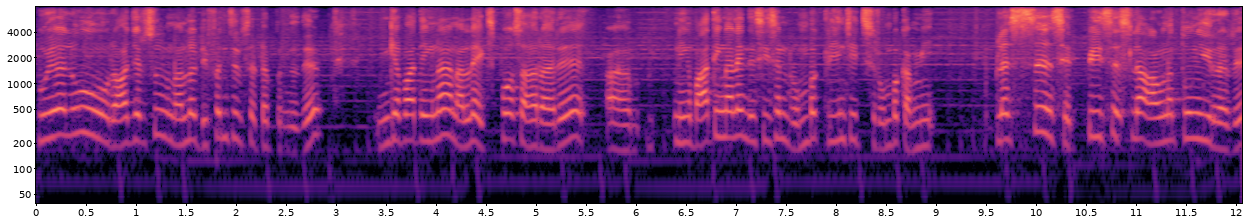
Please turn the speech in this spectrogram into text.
புயலும் ராஜர்ஸும் நல்ல டிஃபென்சிவ் செட்டப் இருந்தது. இங்க பாத்தீங்கன்னா நல்ல எக்ஸ்போஸ் ஆகுறாரு. அஹ், நீங்க பாத்தீங்கன்னாலே இந்த சீசன் ரொம்ப க்ளீன் ஷீட்ஸ் ரொம்ப கம்மி. ப்ளஸ் செட் பீசஸ்ல அவனை தூங்கிடுறாரு.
